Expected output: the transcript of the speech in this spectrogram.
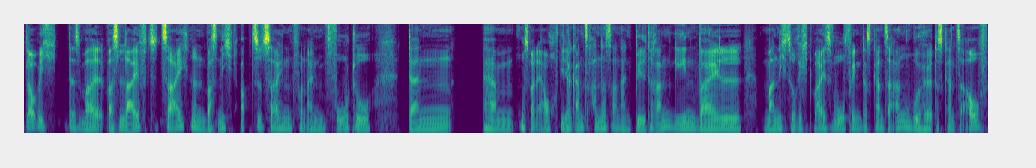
glaube ich, das mal was live zu zeichnen, was nicht abzuzeichnen von einem Foto, dann ähm, muss man auch wieder ganz anders an ein Bild rangehen, weil man nicht so recht weiß, wo fängt das Ganze an, wo hört das Ganze auf.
